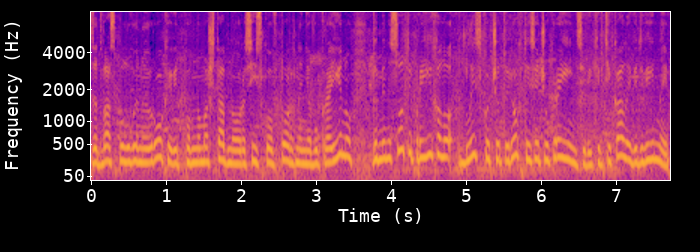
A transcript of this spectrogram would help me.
За два з половиною роки від повномасштабного російського вторгнення в Україну до Міннесоти приїхало близько чотирьох тисяч українців, які втікали від війни.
